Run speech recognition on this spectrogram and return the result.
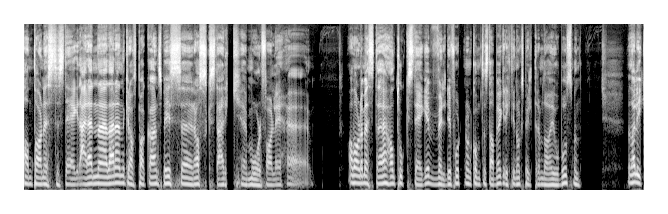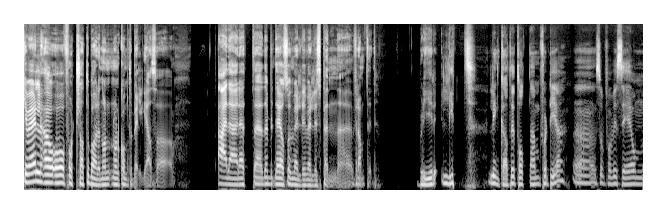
han tar neste steg. Det er en, det er en kraftpakke av en spiss. Eh, rask, sterk, eh, målfarlig. Eh, han har det meste. Han tok steget veldig fort når han kom til Stabæk. Riktignok spilte de da i Obos, men, men allikevel. Og fortsatte bare når, når han kom til Belgia. Så Nei, det er, et, det er også en veldig, veldig spennende framtid. Blir litt linka til Tottenham for tida. Så får vi se om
